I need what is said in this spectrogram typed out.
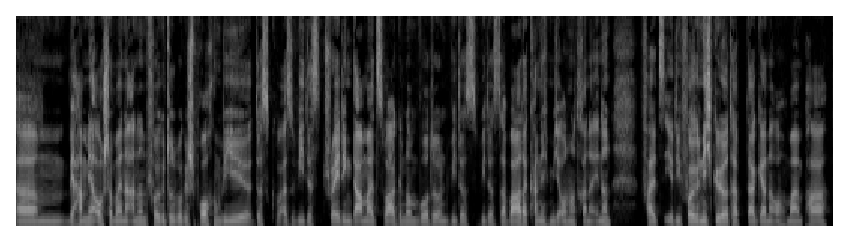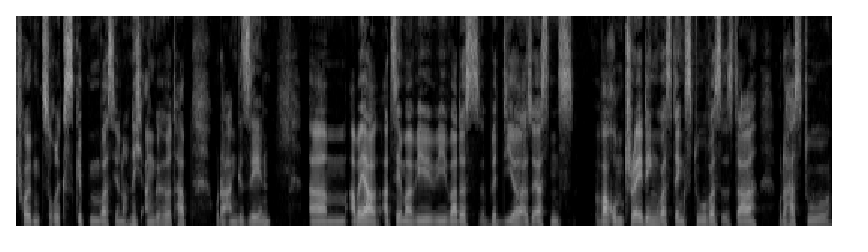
Ähm, wir haben ja auch schon mal in einer anderen Folge drüber gesprochen, wie das, also wie das Trading damals wahrgenommen wurde und wie das, wie das da war. Da kann ich mich auch noch dran erinnern. Falls ihr die Folge nicht gehört habt, da gerne auch mal ein paar Folgen zurückskippen, was ihr noch nicht angehört habt oder angesehen. Ähm, aber ja, erzähl mal, wie, wie war das bei dir? Also erstens, warum Trading? Was denkst du, was ist da? Oder hast du,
